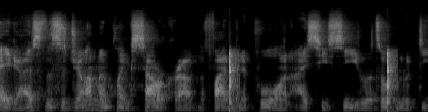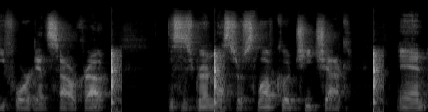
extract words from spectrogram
Hey guys, this is John and I'm playing Sauerkraut in the 5 minute pool on ICC. Let's open with d4 against Sauerkraut. This is Grandmaster Slavko Cicak, and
